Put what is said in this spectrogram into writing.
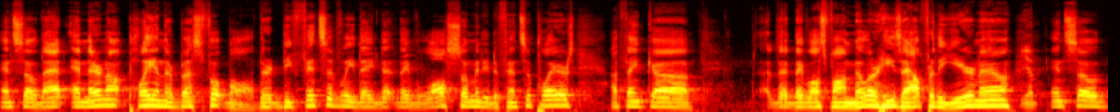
and so that, and they're not playing their best football. They're defensively, they they've lost so many defensive players. I think uh, that they've lost Von Miller. He's out for the year now. Yep. And so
